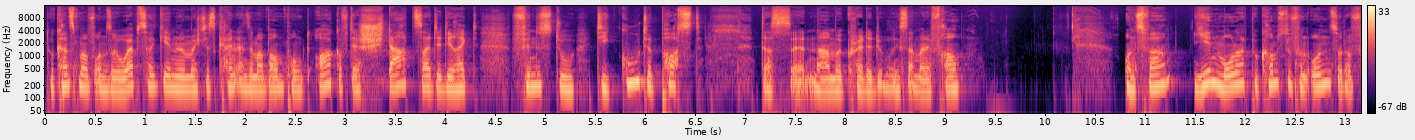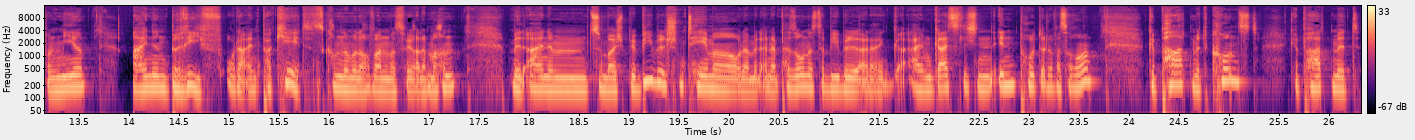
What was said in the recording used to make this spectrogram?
du kannst mal auf unsere Website gehen, wenn du möchtest, keineinsamerbaum.org. Auf der Startseite direkt findest du die gute Post. Das äh, Name Credit übrigens an meine Frau. Und zwar, jeden Monat bekommst du von uns oder von mir einen Brief oder ein Paket. Es kommt nur darauf an, was wir gerade machen. Mit einem zum Beispiel biblischen Thema oder mit einer Person aus der Bibel, einem, einem geistlichen Input oder was auch immer. Gepaart mit Kunst, gepaart mit,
